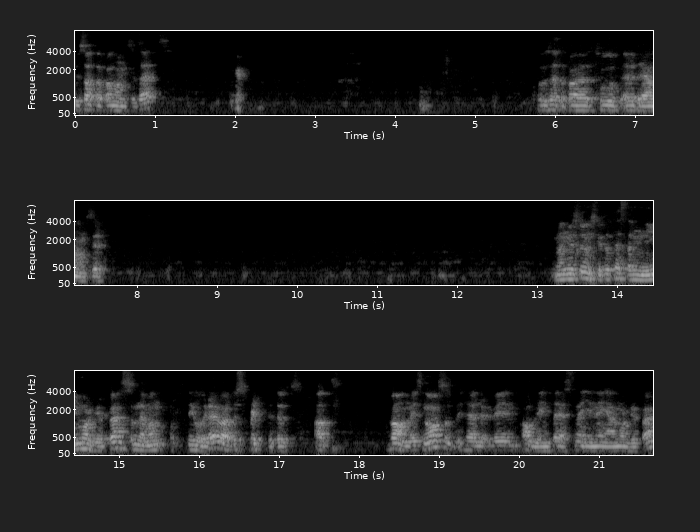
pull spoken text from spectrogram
Du satte opp annonsesett. Og du setter på to eller tre annonser. Men hvis du ønsket å teste en ny målgruppe, som det man ofte gjorde, var at du splittet ut at vanligvis nå så teller vi alle interessene inn i én målgruppe,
